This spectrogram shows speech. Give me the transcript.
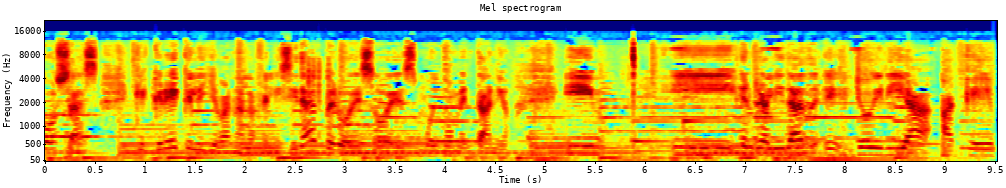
cosas que cree que le llevan a la felicidad, pero eso es muy momentáneo. Y, y en realidad eh, yo iría a que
